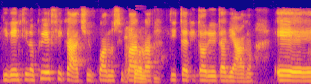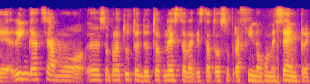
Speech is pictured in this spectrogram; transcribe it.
diventino più efficaci quando si parla Certo. di territorio italiano. E ringraziamo ringraziamo eh, soprattutto il dottor Nestola che è stato sopraffino come sempre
